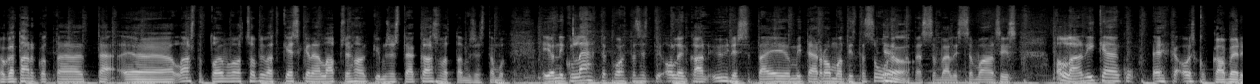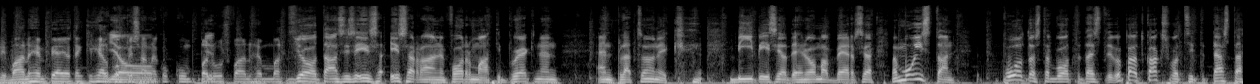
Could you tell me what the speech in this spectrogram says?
joka tarkoittaa, että ö, lasta toivovat sopivat keskenään lapsen hankkimisesta ja kasvattamisesta, mutta ei ole niinku lähtökohtaisesti ollenkaan yhdessä tai ei ole mitään romanttista suhdetta Joo. tässä välissä, vaan siis ollaan ikään kuin, ehkä olisiko kaveri vanhempia jotenkin helpompi Joo. sana kuin kumppanuusvanhemmat. Joo, tää on siis is- israelilainen formaatti Pregnant and Platonic. BBC on tehnyt oman versio. Mä muistan puolitoista vuotta tai sitten about kaksi vuotta sitten tästä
